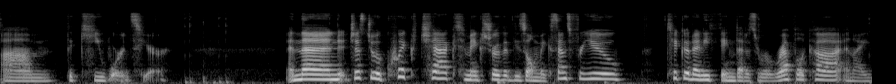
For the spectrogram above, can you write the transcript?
um, the keywords here. And then just do a quick check to make sure that these all make sense for you. Take out anything that is a replica. And I,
